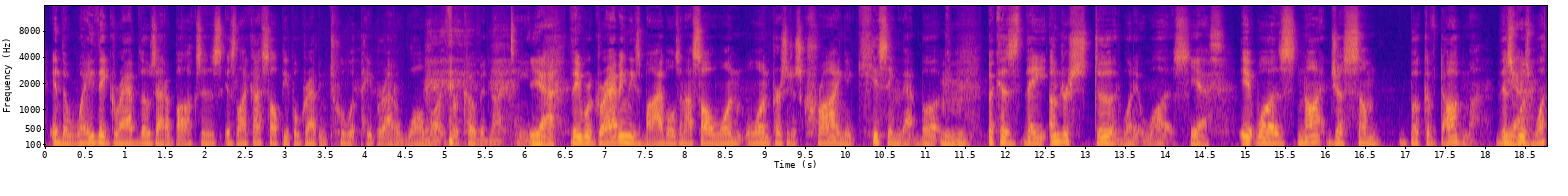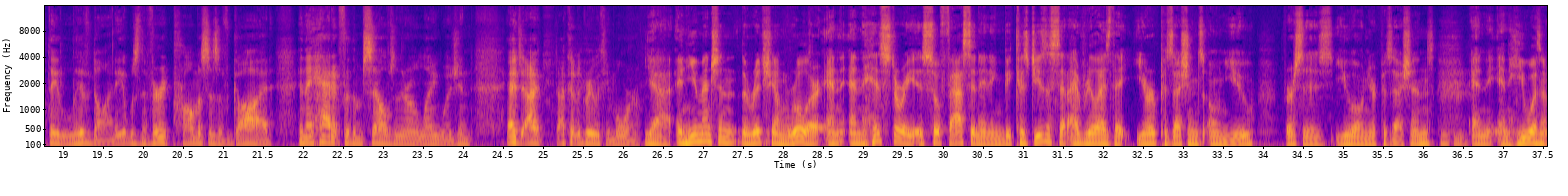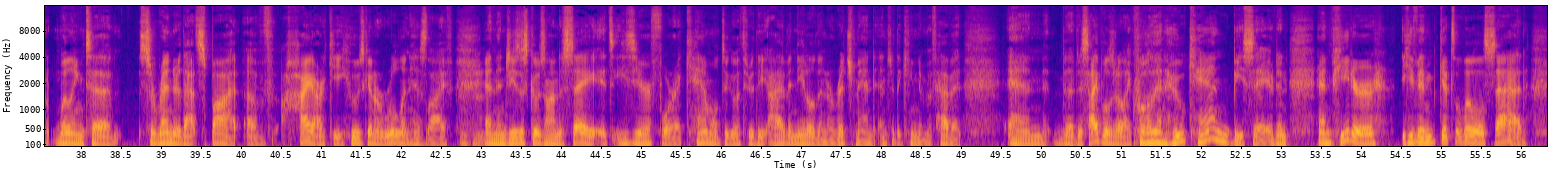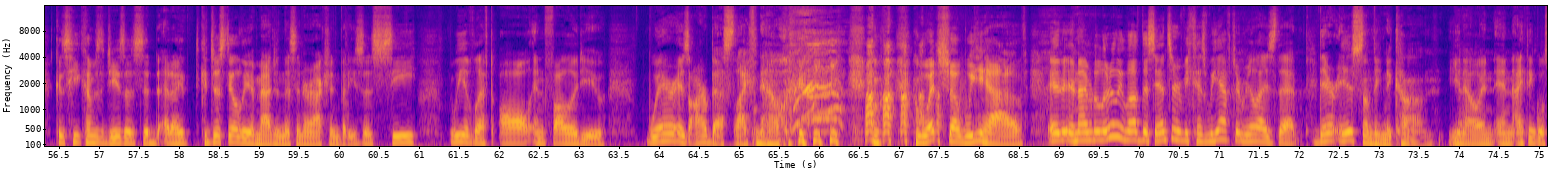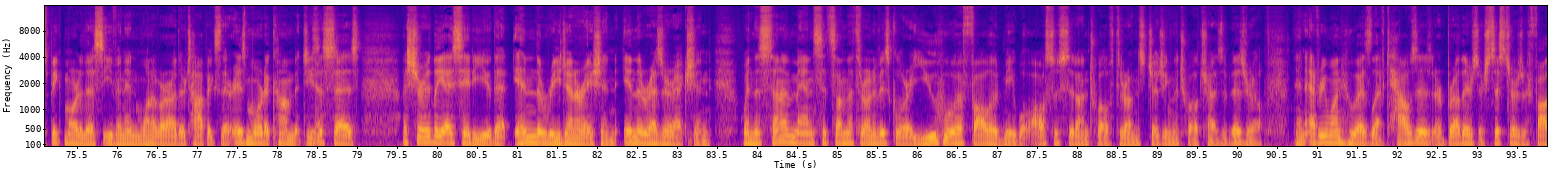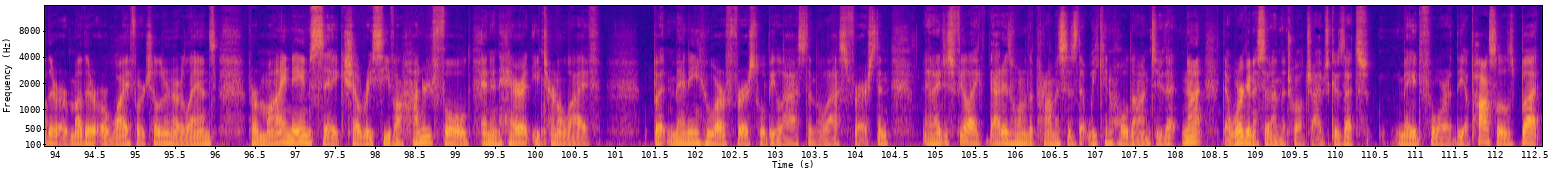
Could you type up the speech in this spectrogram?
And the way they grabbed those out of boxes is like I saw people grabbing toilet paper out of Walmart for COVID nineteen. Yeah. they were grabbing these Bibles, and I saw one one person just crying and kissing that book Mm. because they understood what it was. Yes. It was not just some book of dogma. This Yeah. was what they lived on. It was the very promises of God, and they had it for themselves in their own language. And I, I, I couldn't agree with you more. Yeah, and you mentioned the rich young ruler, and and his story is so fascinating because Jesus said, "I realize that your possessions own you, versus you own your possessions," mm-hmm. and and he wasn't willing to surrender that spot of hierarchy who's going to rule in his life. Mm-hmm. And then jesus goes on to say it's easier for a camel to go through the eye of a needle than a rich man to enter the kingdom of heaven. And the disciples are like well then who can be saved? And and peter even gets a little sad because he comes to Jesus and, and I could just only imagine this interaction, but he says, See, we have left all and followed you. Where is our best life now? what shall we have? And, and I literally love this answer because we have to realize that there is something to come, you know, and, and I think we'll speak more to this even in one of our other topics. There is more to come, but Jesus Yes. says, Assuredly, I say to you that in the regeneration, in the resurrection, when the Son of Man sits on the throne of his glory, you who have followed me will also sit on twelve thrones, judging the twelve tribes of Israel. And everyone who has left houses, or brothers, or sisters, or father, or mother, or wife, or children, or lands, for my name's sake, shall receive a hundredfold and inherit eternal life. But many who are first will be last and the last first. And and i just feel like that is one of the promises that we can hold on to that not that we're going to sit on the 12 tribes because that's made for the apostles but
